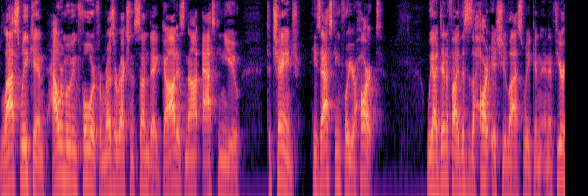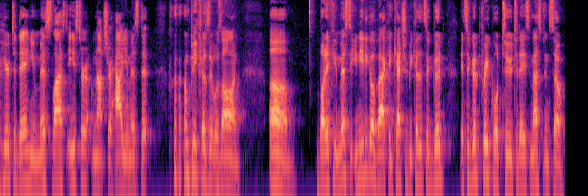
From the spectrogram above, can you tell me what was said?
Last weekend, how we're moving forward from Resurrection Sunday, God is not asking you to change. He's asking for your heart. We identified this as a heart issue last week. And, and if you're here today and you missed last Easter, I'm not sure how you missed it because it was on. Um, but if you missed it, you need to go back and catch it because it's a good it's a good prequel to today's message. And so,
